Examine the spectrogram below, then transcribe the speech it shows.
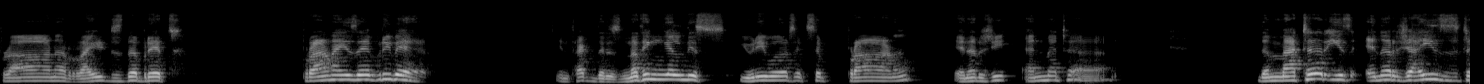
Prana rides the breath. Prana is everywhere. In fact, there is nothing in this universe except prana, energy, and matter. The matter is energized.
